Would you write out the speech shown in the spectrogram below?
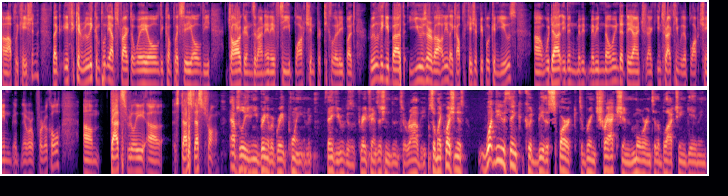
uh, application. Like if you can really completely abstract away all the complexity, all the jargons around NFT, blockchain particularly, but really thinking about user value, like application people can use uh, without even maybe, maybe knowing that they are inter interacting with a blockchain or a protocol. Um, that's really uh, that's that's strong. Absolutely, and you bring up a great point, and thank you because it's a great transition into Robbie. So my question is, what do you think could be the spark to bring traction more into the blockchain gaming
